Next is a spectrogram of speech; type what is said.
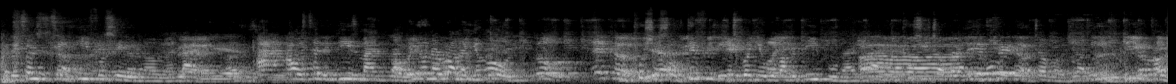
but there's such a team ethos here, you know. Like, I, I was telling these man, like when you're on a run on your own, you push yourself differently to when you're with other people, man. Like, you push each other, like, you motivate each other. Do you know what I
